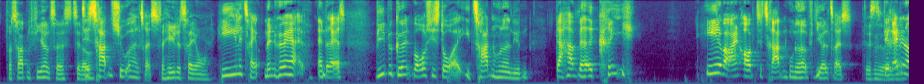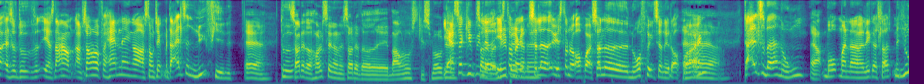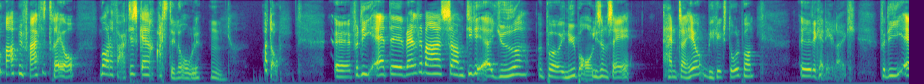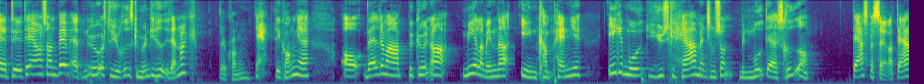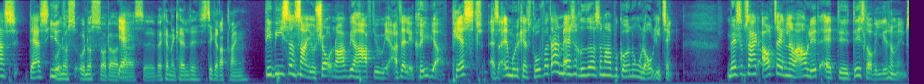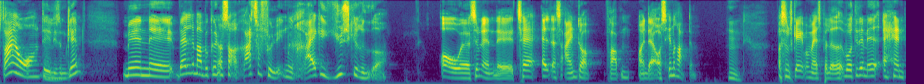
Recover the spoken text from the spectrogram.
Fra 1354 til Til hvad? 1357. Så hele tre år. Hele tre år. Men hør her, Andreas. Vi begyndte vores historie i 1319. Der har været krig hele vejen op til 1354. Det er, sådan Det er rigtigt nok, altså du, jeg snakker om, så er der forhandlinger og sådan nogle ting, men der er altid en ny fjende. Ja, ja. Du så har det været holdsænderne, så har det været øh, Magnus den Smukke. Ja, så, gik, så lavede Lübeckerne. så lavede Østerne oprør, så lavede Nordfriserne et oprør, ja, ikke? ja, ja. Der har altid været nogen, Ja. ja. hvor man har ligget og slås, men nu har vi faktisk tre år, hvor der faktisk er ret stille og roligt. Hmm. Og dog. Øh, fordi at øh, Valdemar, som de der jyder på, i Nyborg ligesom sagde, han tager hævn, vi kan ikke stole på ham. Øh, det kan det heller ikke. Fordi at, øh, det er jo sådan, hvem er den øverste juridiske myndighed i Danmark? Det er jo kongen. Ja, det er kongen, ja. Og Valdemar begynder mere eller mindre i en kampagne, ikke mod de jyske herremænd som sådan, men mod deres ridere, deres vasaller, deres, deres hirs. Unders, undersåtter Ja. deres, øh, hvad kan man kalde det, stikkeretdrenge. Det viser sig jo sjovt nok, vi har haft jo, har haft alle krig, vi har haft pest, altså alle mulige katastrofer. Der er en masse ridere, som har begået nogle ulovlige ting. Men som sagt, aftalen var jo lidt, at øh, det slår vi ligesom en streg over, det er ligesom glemt. Men øh, Valdemar begynder så at retsforfølge en række jyske ridere, og øh, simpelthen øh, tage al deres ejendom fra dem, og endda også henrette dem. Hmm. Og som skaber masse ballade. Hvor det der med, at han,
